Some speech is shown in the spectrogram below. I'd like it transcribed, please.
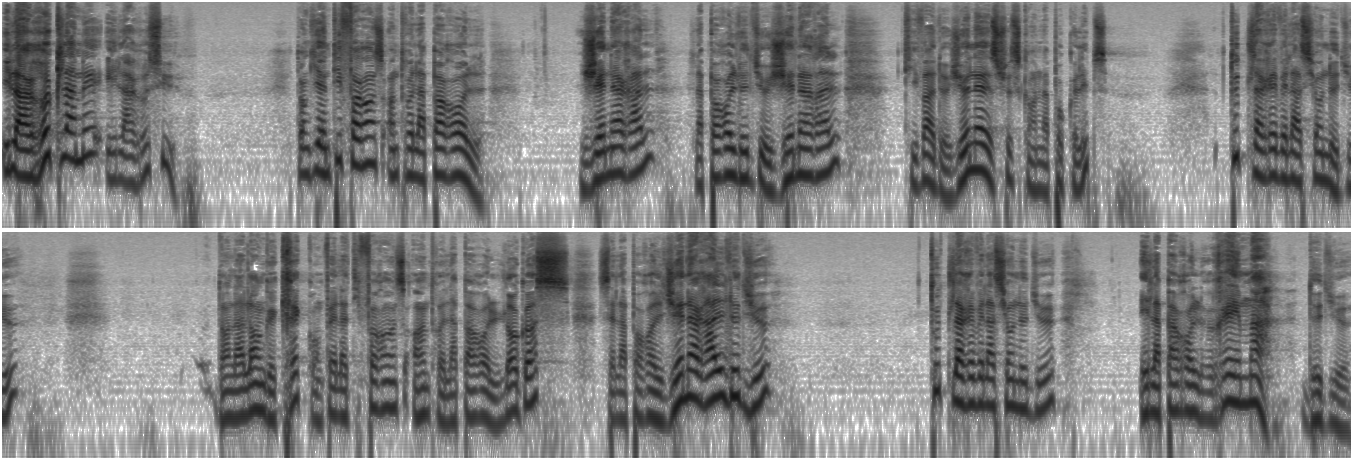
Il a réclamé et il a reçu. Donc il y a une différence entre la parole générale, la parole de Dieu générale, qui va de Genèse jusqu'en Apocalypse, toute la révélation de Dieu. Dans la langue grecque, on fait la différence entre la parole logos, c'est la parole générale de Dieu, toute la révélation de Dieu, et la parole rema de Dieu.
